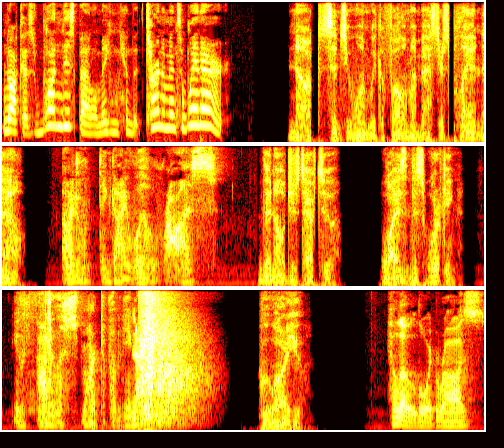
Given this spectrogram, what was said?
Nokt has won this battle, making him the tournament's winner. Nokt, since you won, we could follow my master's plan now. I don't think I will, Ras. Then I'll just have to. Why isn't this working? You thought it was smart to put me in. Who are you? Hello, Lord Ras.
